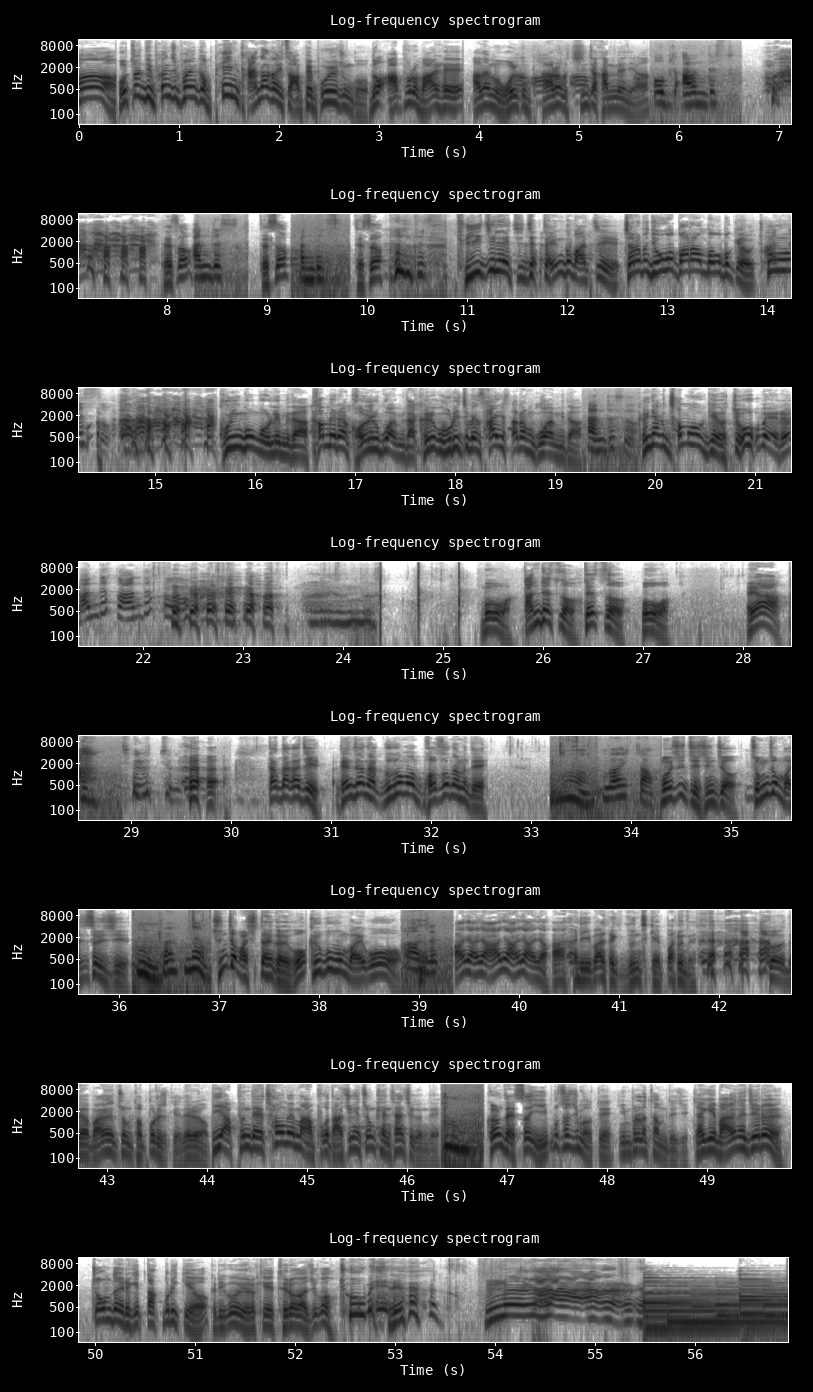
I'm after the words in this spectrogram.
어쩐지 편집하니까 펜다 나가 있어. 앞에 보여준 거. 너 앞으로 말해. 안 하면 월급 어, 어, 바로 어. 진짜 감면이야. 어안 됐어. 됐어? 안 됐어. 됐어? 안 됐어. 됐어? 뒤질래 진짜 된 거 맞지? 자 여러분 요거 바로 한번 먹어볼게요. 초 안 됐어. 구인공 올립니다. 카메라 걸고 합니다. 그리고 우리 집에 살 사람 구합니다. 안 됐어. 그냥 처먹을게요. 쪼베를 안 됐어. 안 됐어. 먹어봐. 안 됐어. 됐어. 먹어봐. 야 주룩주룩. 딱딱하지? 괜찮아. 그거만 벗어나면 돼. 음 맛있다. 맛있지 진짜. 점점 맛있어지지. 음 맛있네. 진짜 맛있다니까 이거. 그 부분 말고. 안 됐어. 아니 아니 아니 아니 아니야. 아 리발렉 눈치 개빠르네. 그거 내가 마요네즈 좀더 뿌려줄게. 내려. 이 아픈데 처음에만 아프고 나중에 좀 괜찮지 근데. 그럼 됐어. 이 부서지면 어때? 임플란트 하면 되지. 자, 여기 마요네즈를 조금 더 이렇게 딱 뿌릴게요. 그리고 이렇게 들어가지고 초베르. 음, 아, 아, 아, 아.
